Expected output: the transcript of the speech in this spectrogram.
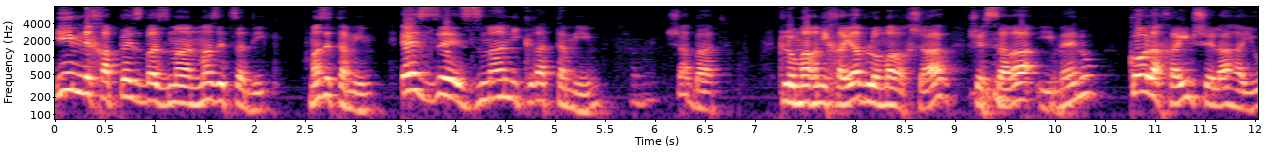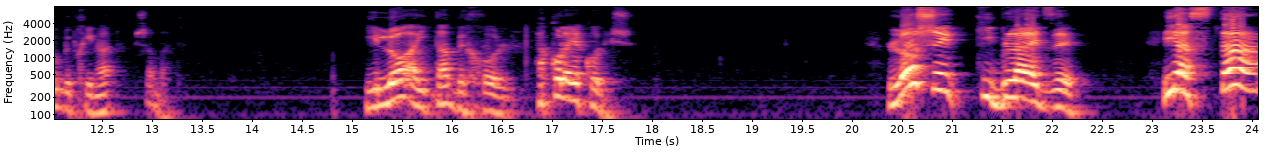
אם נחפש בזמן מה זה צדיק, מה זה תמים, איזה זמן נקרא תמים? שבת. כלומר, אני חייב לומר עכשיו ששרה אימנו, כל החיים שלה היו בבחינת שבת. היא לא הייתה בחול, הכל היה קודש. לא שקיבלה את זה, היא עשתה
